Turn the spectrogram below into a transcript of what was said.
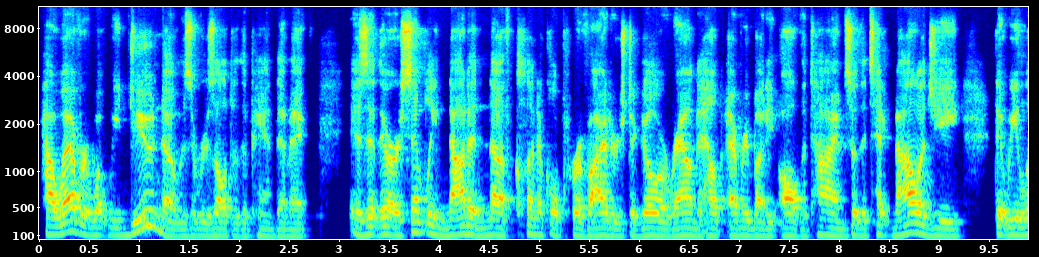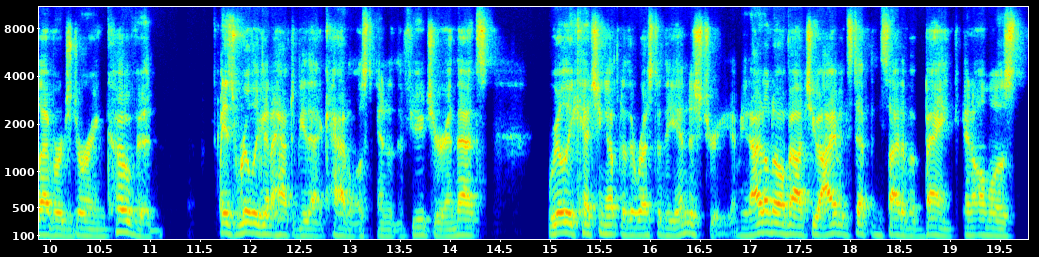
however what we do know as a result of the pandemic is that there are simply not enough clinical providers to go around to help everybody all the time. So the technology that we leveraged during covid is really going to have to be that catalyst into the future. And that's really catching up to the rest of the industry. I mean i don't know about you i haven't stepped inside of a bank in almost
